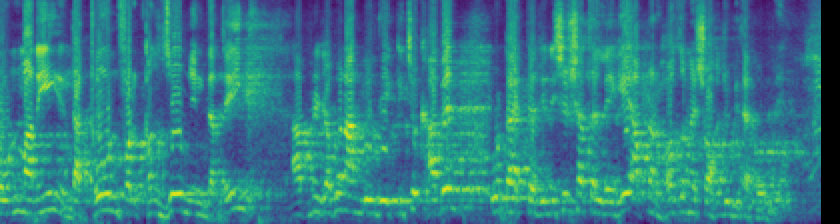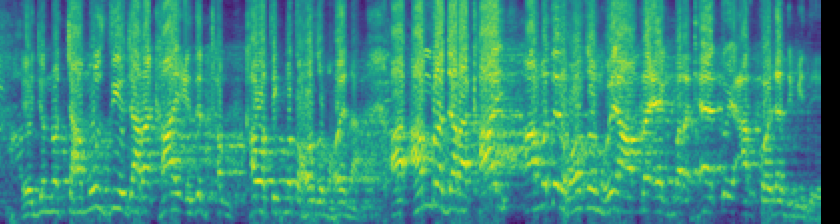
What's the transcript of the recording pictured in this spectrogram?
টোন মানে the tone for consuming the thing আপনি যখন আঙ্গুল দিয়ে কিছু খাবেন, ওটা একটা জিনিসের সাথে লেগে আপনার হজমে সহযোগিতা করবে। এই জন্য চামচ দিয়ে যারা খায়, এদের খাওয়া ঠিক মতো হজম হয় না। আর আমরা যারা খাই, আমাদের হজম হয়ে আমরা একবার খায় তো আর কয়টা দিবি দে?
